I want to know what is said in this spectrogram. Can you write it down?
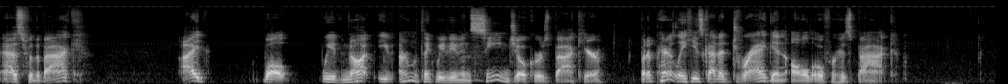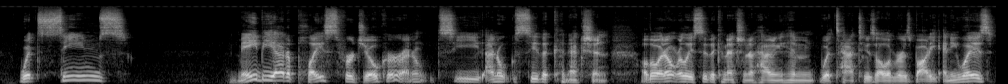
As for the back, I, well, we've not, even, I don't think we've even seen Joker's back here, but apparently he's got a dragon all over his back, which seems maybe out of place for Joker. I don't see, I don't see the connection. Although I don't really see the connection of having him with tattoos all over his body anyways,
